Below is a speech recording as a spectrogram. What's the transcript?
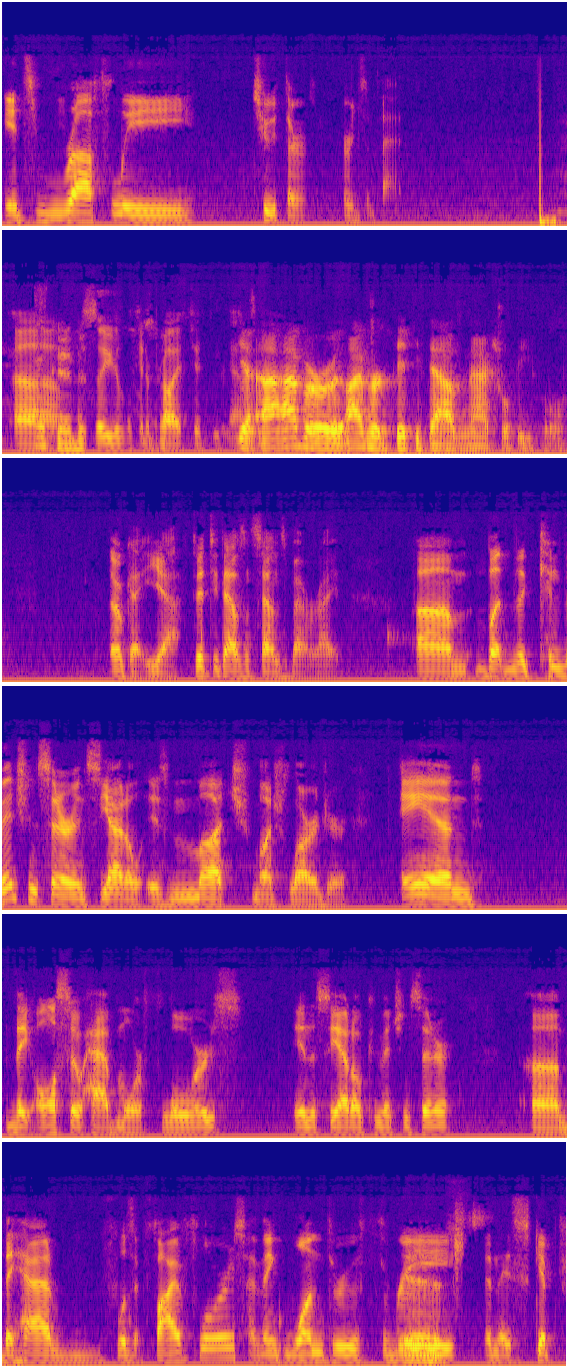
it's roughly two thirds of that. Um, Okay, but- so you're looking at probably fifty thousand. Yeah, I, I've heard I've heard fifty thousand actual people. Okay, yeah, fifty thousand sounds about right. Um, but the convention center in Seattle is much much larger, and they also have more floors in the Seattle Convention Center. Um, they had was it five floors? I think one through three, Yes. then they skipped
